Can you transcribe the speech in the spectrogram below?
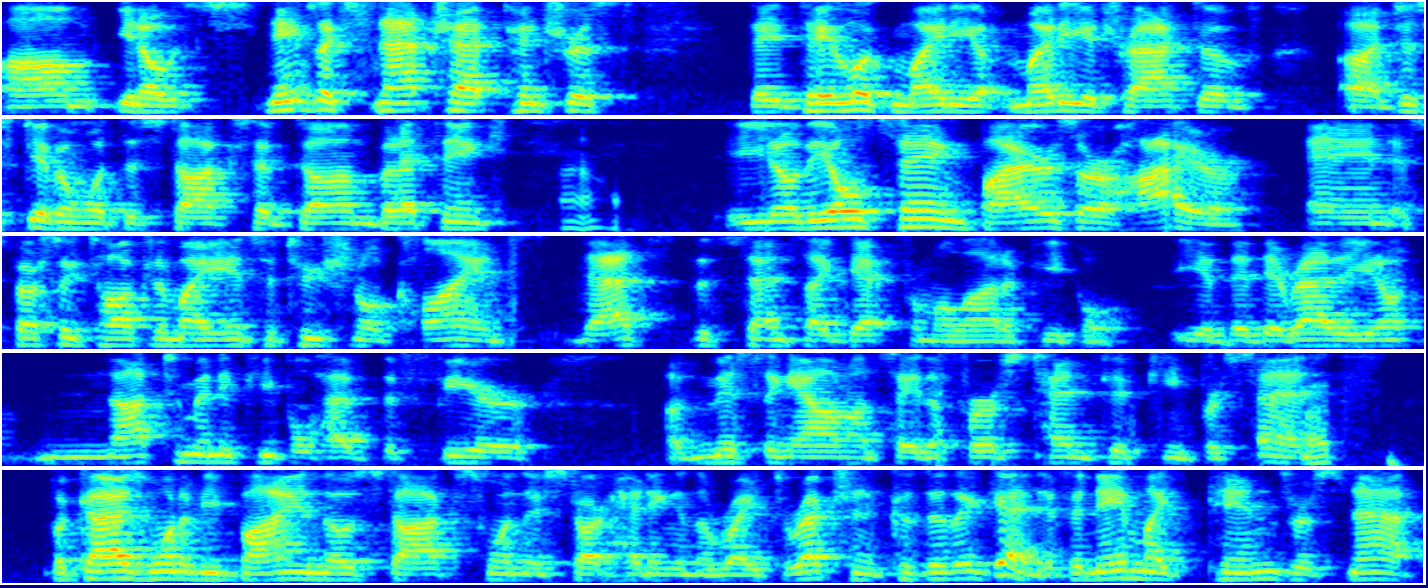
Um, you know, names like Snapchat, Pinterest, they they look mighty mighty attractive, uh, just given what the stocks have done. But I think, you know, the old saying, buyers are higher, and especially talking to my institutional clients, that's the sense I get from a lot of people. You know, they, they rather, you know, not too many people have the fear of missing out on say the first 10 15 percent but guys want to be buying those stocks when they start heading in the right direction. Because again, if a name like Pins or Snap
